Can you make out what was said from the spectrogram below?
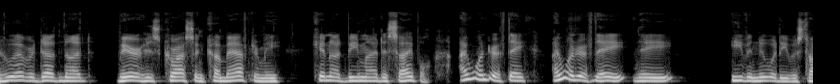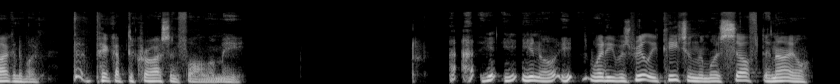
whoever does not bear his cross and come after me cannot be my disciple. I wonder if they i wonder if they they even knew what he was talking about. Pick up the cross and follow me. You know, what he was really teaching them was self denial,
